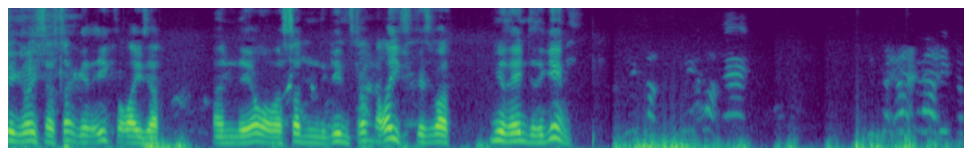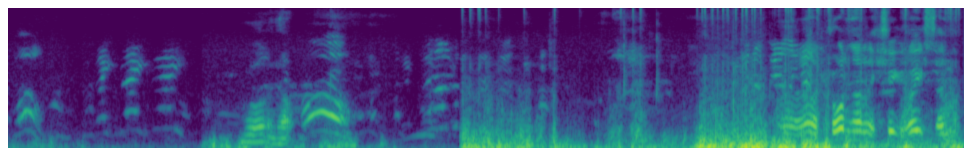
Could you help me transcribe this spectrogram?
Royce are trying to get the equaliser, and uh, all of a sudden the game's come to life because we're near the end of the game. Oh no. Oh, no, corner to Craigroyston.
